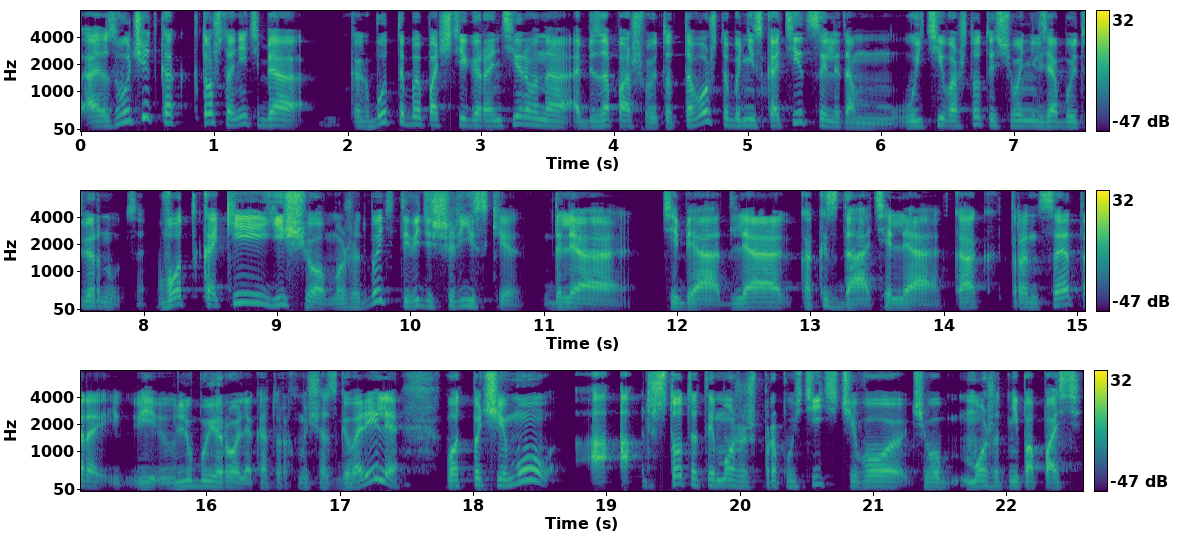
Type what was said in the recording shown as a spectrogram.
а звучит как то, что они тебя как будто бы почти гарантированно обезопашивают от того, чтобы не скатиться или там уйти во что-то, из чего нельзя будет вернуться. Вот какие еще, может быть, ты видишь риски для тебя, для как издателя, как трендсеттера, и, и любые роли, о которых мы сейчас говорили. Вот почему а, а, что-то ты можешь пропустить, чего, чего может не попасть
